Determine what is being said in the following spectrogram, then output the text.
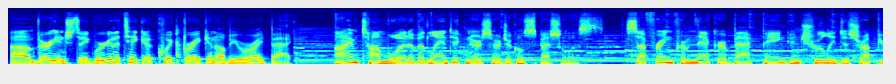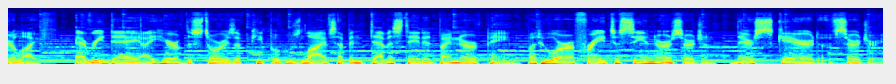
Uh, very interesting. We're going to take a quick break and I'll be right back. I'm Tom Wood of Atlantic Neurosurgical Specialists. Suffering from neck or back pain can truly disrupt your life. Every day I hear of the stories of people whose lives have been devastated by nerve pain, but who are afraid to see a neurosurgeon. They're scared of surgery.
